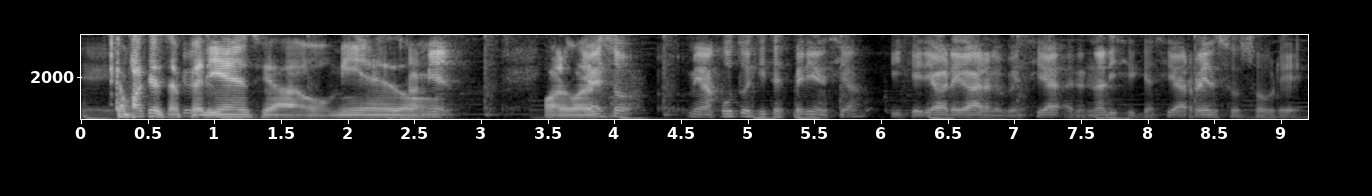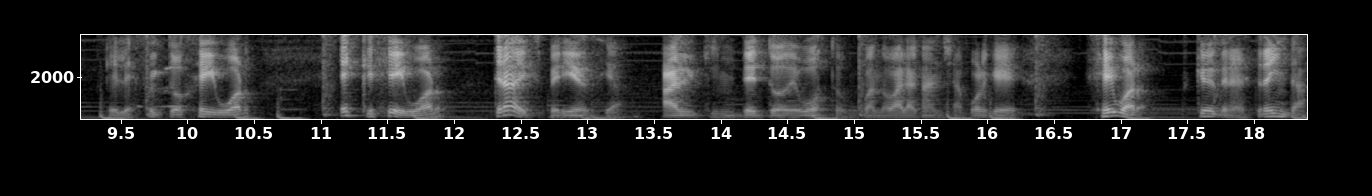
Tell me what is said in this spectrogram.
Eh, Capaz que es experiencia o miedo. También. O algo de eso. Mira, justo dijiste experiencia y quería agregar a lo que decía el análisis que hacía Renzo sobre el efecto Hayward. Es que Hayward trae experiencia al quinteto de Boston cuando va a la cancha. Porque Hayward, ¿qué debe tener? ¿30?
